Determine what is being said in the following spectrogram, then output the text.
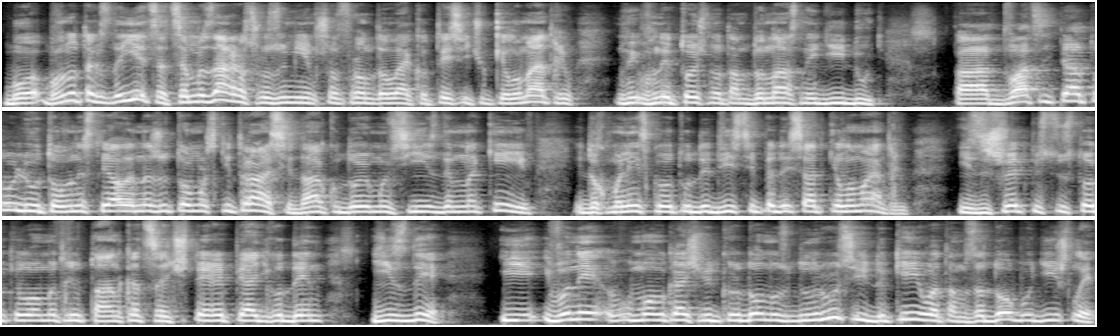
Бо, бо воно так здається, це ми зараз розуміємо, що фронт далеко тисячу кілометрів, ну і вони точно там до нас не дійдуть. А 25 лютого вони стояли на Житомирській трасі, да, куди ми всі їздимо на Київ, і до Хмельницького туди 250 кілометрів. І зі швидкістю 100 кілометрів танка це 4-5 годин їзди. І, і вони, умовно кажучи, від кордону з Білорусією до Києва там за добу дійшли.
